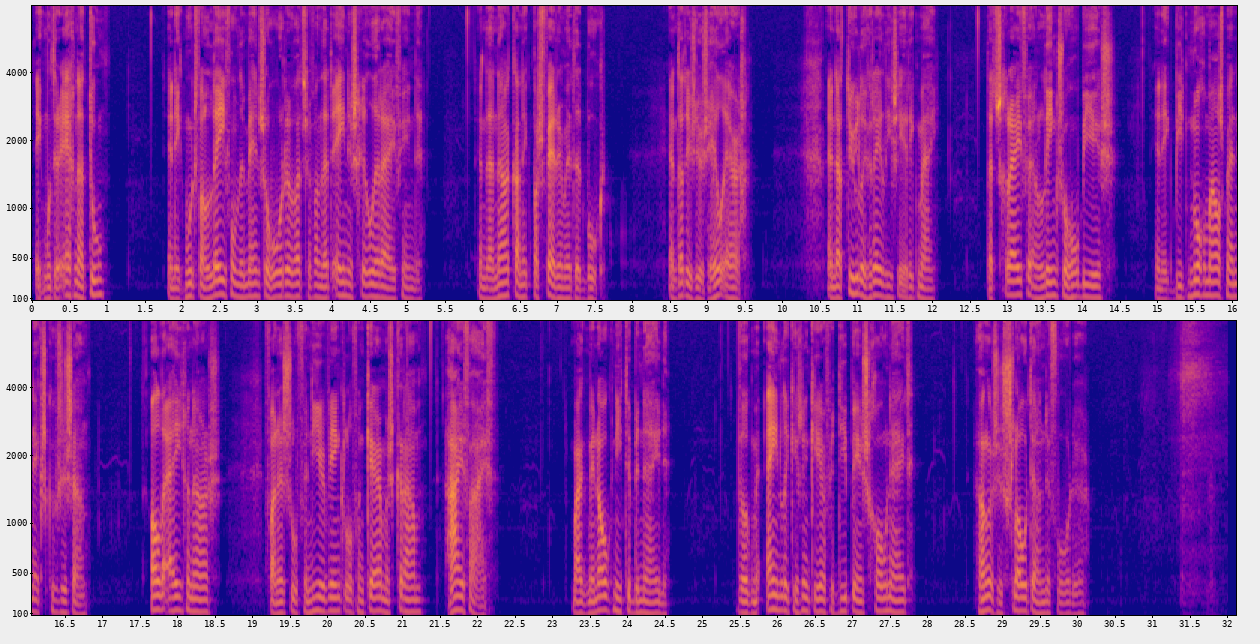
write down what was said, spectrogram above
Ik moet er echt naartoe. En ik moet van levende mensen horen wat ze van dat ene schilderij vinden. En daarna kan ik pas verder met het boek. En dat is dus heel erg. En natuurlijk realiseer ik mij dat schrijven een linkse hobby is. En ik bied nogmaals mijn excuses aan. Alle eigenaars van een souvenirwinkel of een kermiskraam, high five. Maar ik ben ook niet te benijden. Wil ik me eindelijk eens een keer verdiepen in schoonheid, hangen ze sloten aan de voordeur.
